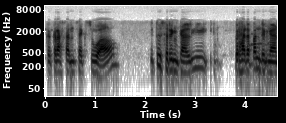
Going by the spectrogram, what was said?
kekerasan seksual itu sering kali berhadapan dengan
